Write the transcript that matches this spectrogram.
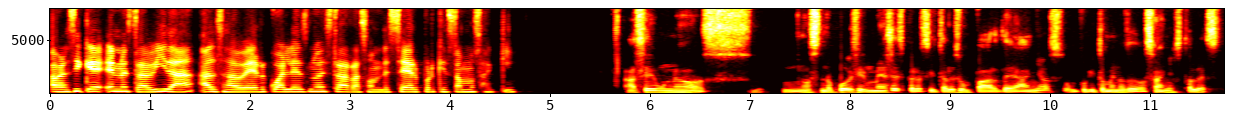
ahora sí que en nuestra vida al saber cuál es nuestra razón de ser, por qué estamos aquí? Hace unos, no, sé, no puedo decir meses, pero sí tal vez un par de años, un poquito menos de dos años tal vez,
